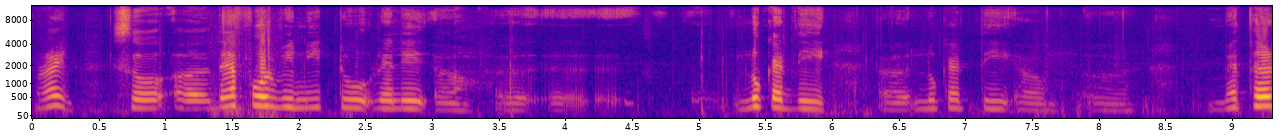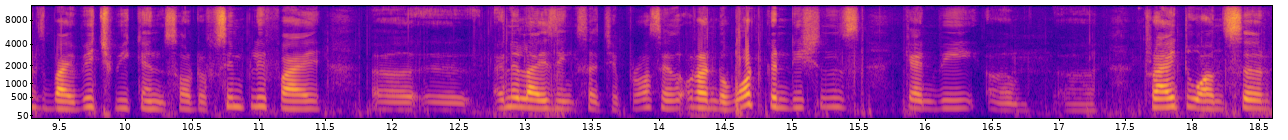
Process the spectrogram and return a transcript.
right. So, uh, therefore, we need to really uh, uh, look at the look at the um, methods by which we can sort of simplify uh, uh, analyzing such a process or under what conditions can we um, uh, try to answer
